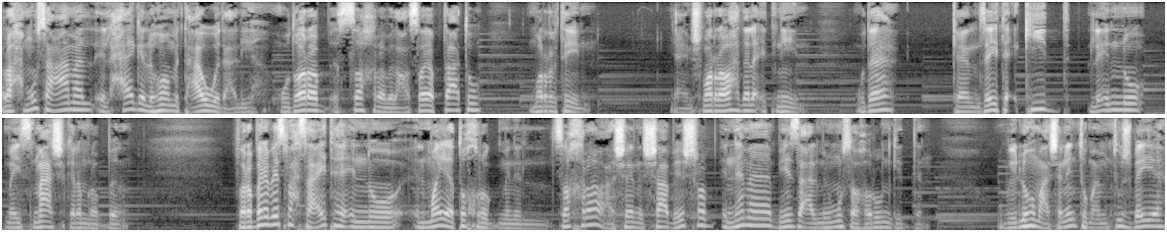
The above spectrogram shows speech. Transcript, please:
راح موسى عمل الحاجة اللي هو متعود عليها وضرب الصخرة بالعصاية بتاعته مرتين. يعني مش مرة واحدة لا اتنين. وده كان زي تأكيد لأنه ما يسمعش كلام ربنا. فربنا بيسمح ساعتها إنه المية تخرج من الصخرة عشان الشعب يشرب إنما بيزعل من موسى وهارون جدا. وبيقول لهم عشان أنتوا ما آمنتوش بيا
